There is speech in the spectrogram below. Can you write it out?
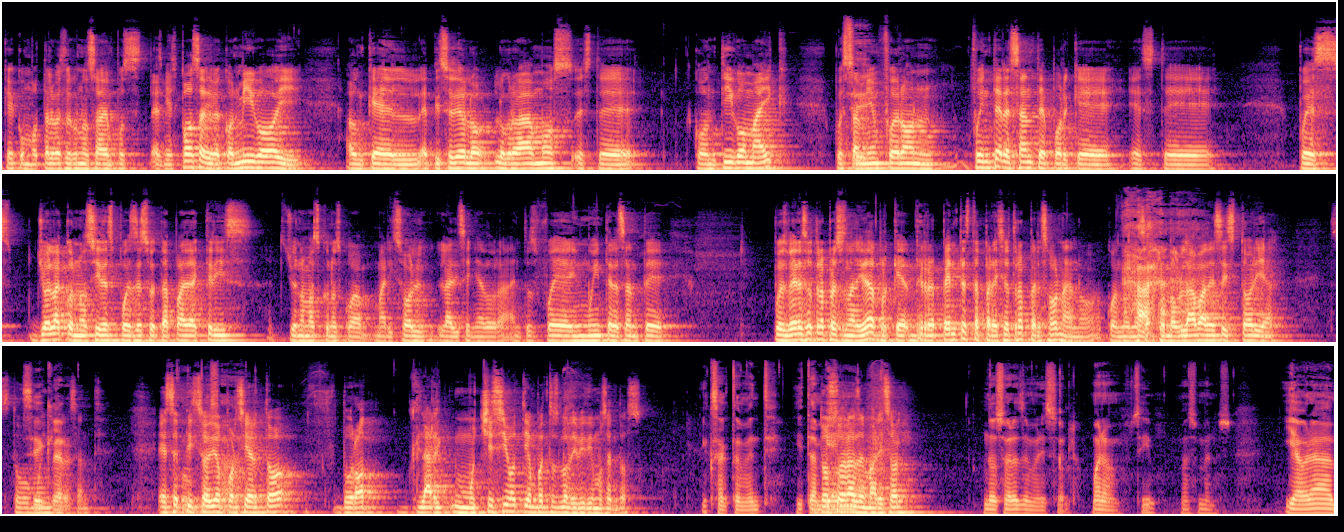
que como tal vez algunos saben, pues es mi esposa, vive conmigo y aunque el episodio lo, lo grabamos este, contigo, Mike, pues Sí. también fueron, fue interesante porque, este, pues yo la conocí después de su etapa de actriz, yo nada más conozco a Marisol, la diseñadora, entonces fue muy interesante pues ver esa otra personalidad, porque de repente hasta parecía otra persona, ¿no? Cuando, nos- cuando hablaba de esa historia. Estuvo Sí, muy claro. interesante. Ese Fue episodio, pasado. por cierto, duró muchísimo tiempo, entonces lo dividimos en dos. Exactamente. Y también Dos horas de Marisol. dos horas de Marisol. Bueno, sí, más o menos. Y ahora,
